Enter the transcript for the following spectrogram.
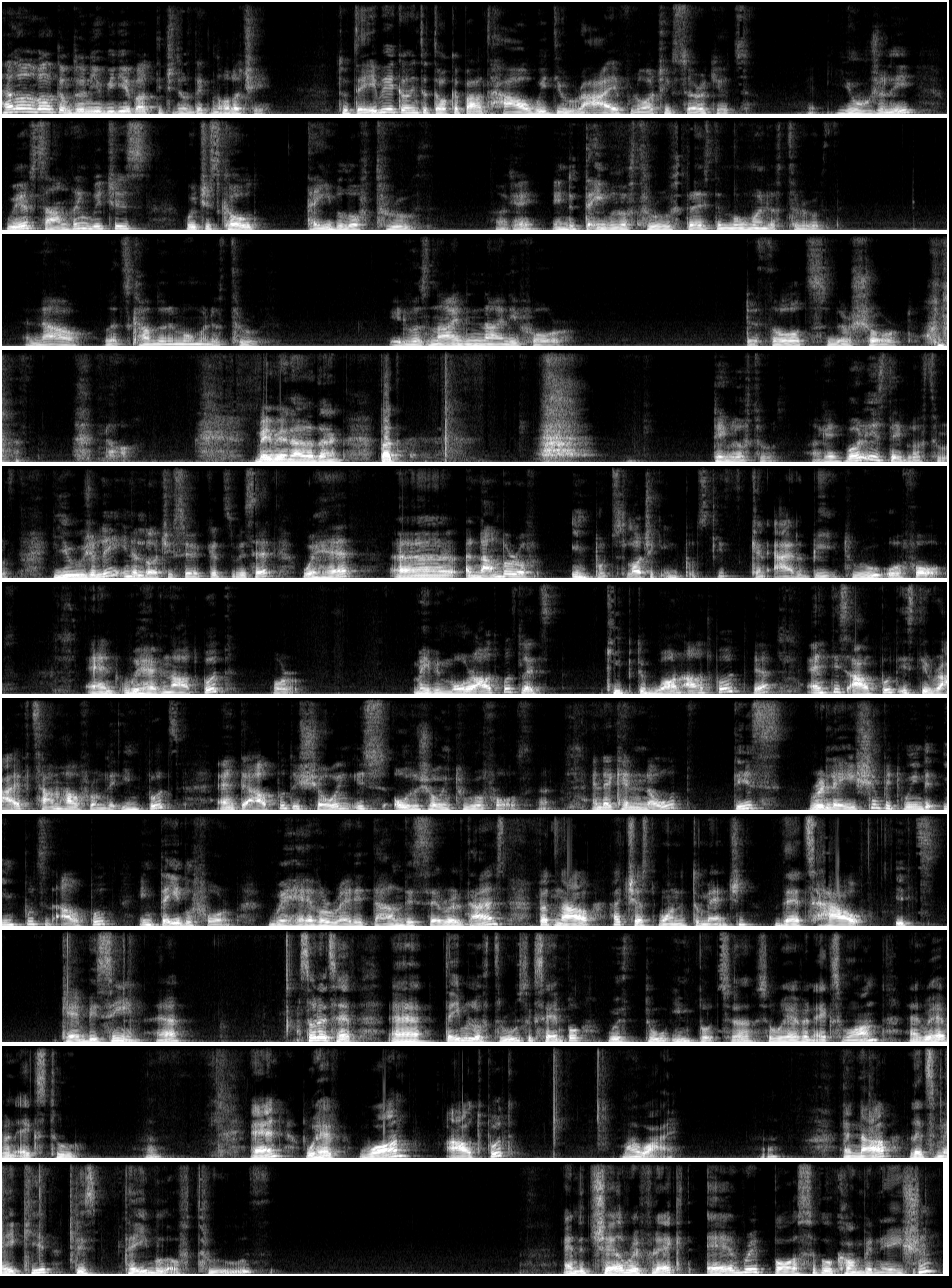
Hello and welcome to a new video about digital technology. Today we are going to talk about how we derive logic circuits. Usually we have something which is which is called table of truth. Okay? In the table of truth there is the moment of truth. And now let's come to the moment of truth. It was 1994. The thoughts were short. Maybe another time. But table of truth. Okay, what is table of truth? Usually in a logic circuit, we said we have uh, a number of inputs, logic inputs. This can either be true or false. And we have an output or maybe more output. Let's keep to one output. Yeah. And this output is derived somehow from the inputs and the output is showing is also showing true or false. And I can note this relation between the inputs and output in table form. We have already done this several times, but now I just wanted to mention that's how it can be seen. Yeah? So let's have a table of truths example with two inputs. Yeah? So we have an x1 and we have an x2. Yeah? And we have one output, my y. And now let's make here this table of truth. And it shall reflect every possible combination.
